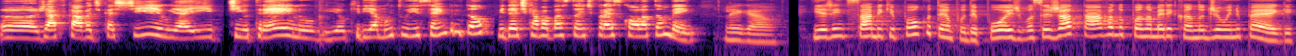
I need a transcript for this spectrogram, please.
uh, já ficava de castigo, e aí tinha o treino, e eu queria muito ir sempre, então me dedicava bastante para a escola também. Legal. E a gente sabe que pouco tempo depois você já estava no Pan-Americano de Winnipeg,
